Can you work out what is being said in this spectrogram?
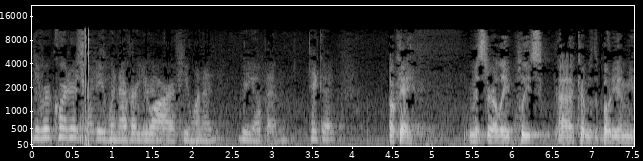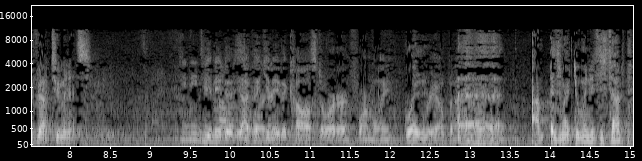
The recorder's ready whenever you are if you want to reopen. Take a, Okay, Mr. Ali, please uh, come to the podium. You've got two minutes. You need You to need to, us I think you need to call us to order and formally Well, reopen uh, um, is my two minutes start?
